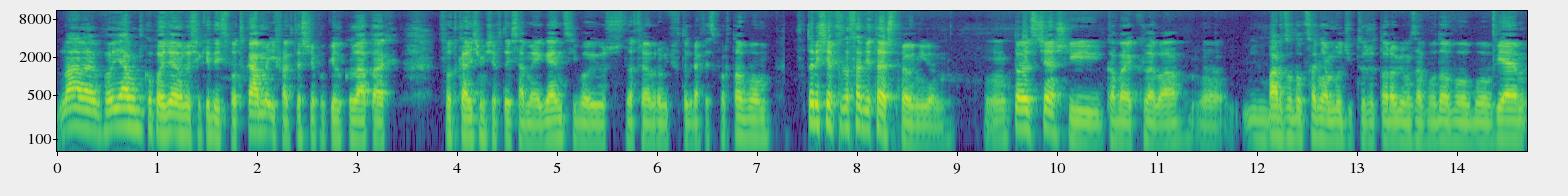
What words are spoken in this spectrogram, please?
No ale ja tylko powiedziałem, że się kiedyś spotkamy i faktycznie po kilku latach spotkaliśmy się w tej samej agencji, bo już zacząłem robić fotografię sportową, w której się w zasadzie też spełniłem. To jest ciężki kawałek chleba. Bardzo doceniam ludzi, którzy to robią zawodowo, bo wiem,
